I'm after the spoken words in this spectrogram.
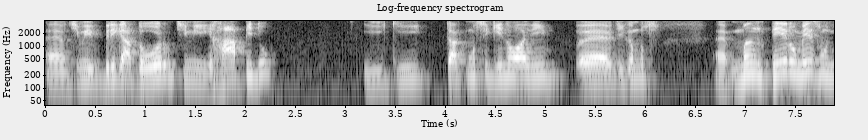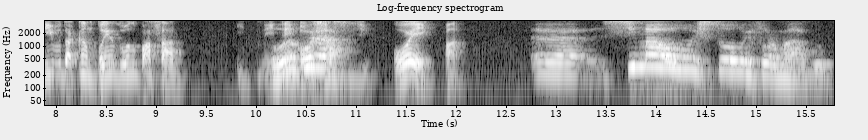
é um time brigador, um time rápido e que está conseguindo ali, é, digamos, manter o mesmo nível da campanha do ano passado. E, e tem boa chance de. Oi. Ah. Uh, se mal estou informado,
